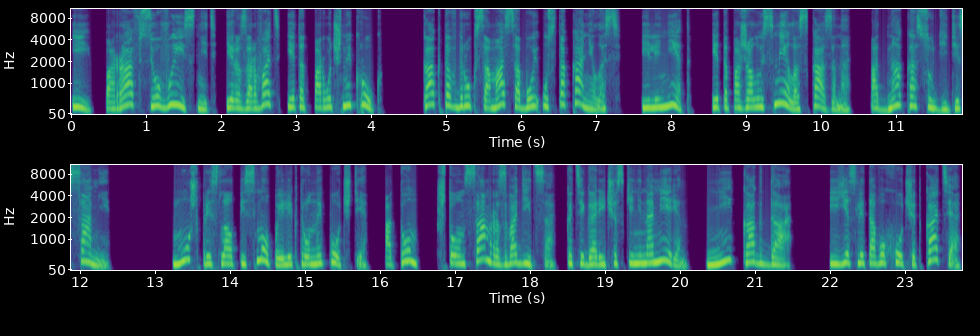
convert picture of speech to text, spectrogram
И пора все выяснить и разорвать этот порочный круг. Как-то вдруг сама собой устаканилась. Или нет, это, пожалуй, смело сказано, однако судите сами. Муж прислал письмо по электронной почте о том, что он сам разводиться категорически не намерен. Никогда. И если того хочет Катя,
